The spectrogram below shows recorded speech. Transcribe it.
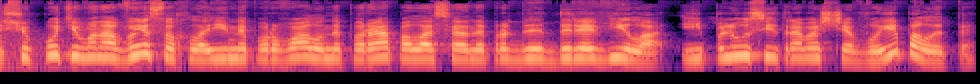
щоб потім вона висохла, її не порвало, не перепалася, не продерявіла. І плюс її треба ще випалити.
